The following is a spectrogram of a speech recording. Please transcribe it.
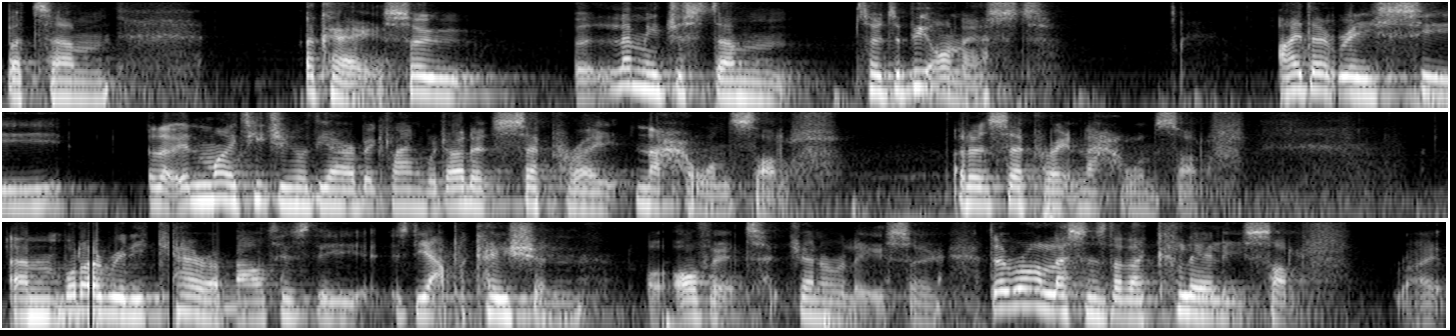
but um, okay. So uh, let me just um, so to be honest, I don't really see in my teaching of the Arabic language. I don't separate nahu and sarf. I don't separate nahu and sarf. Um, what I really care about is the is the application of it generally. So there are lessons that are clearly sarf, right?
